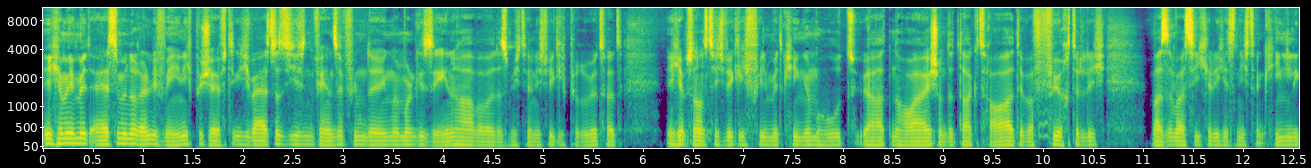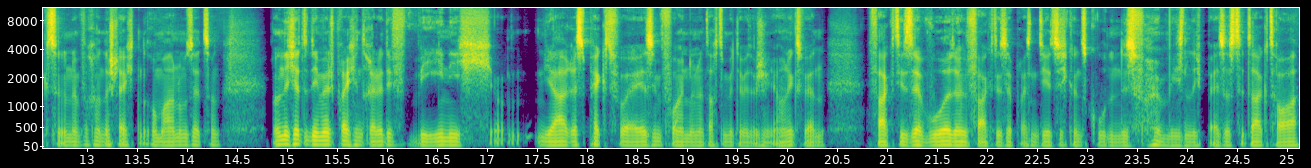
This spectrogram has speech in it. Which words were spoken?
Ich habe mich mit noch relativ wenig beschäftigt. Ich weiß, dass ich diesen Fernsehfilm da irgendwann mal gesehen habe, aber dass mich der nicht wirklich berührt hat. Ich habe sonst nicht wirklich viel mit King am Hut. Wir hatten heuer schon der Dark Tower, der war fürchterlich, was aber sicherlich jetzt nicht an King liegt, sondern einfach an der schlechten Romanumsetzung. Und ich hatte dementsprechend relativ wenig ja, Respekt vor Eis im Vorhinein und dachte mir, der wird wahrscheinlich auch nichts werden. Fakt ist, er wurde und Fakt ist, er präsentiert sich ganz gut und ist vor allem wesentlich besser als der Dark Tower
